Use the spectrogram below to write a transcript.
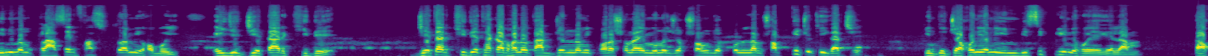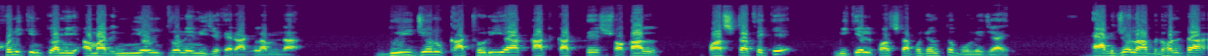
মিনিমাম ক্লাসের ফার্স্ট তো আমি হবই। এই যে জেতার খিদে জেতার খিদে থাকা ভালো, তার জন্য আমি পড়াশোনায় মনোযোগ, সংযোগ করলাম সব কিছু ঠিক আছে। কিন্তু যখনই আমি ইনডিসিপ্লিন হয়ে গেলাম, তখনই কিন্তু আমি আমার নিয়ন্ত্রণে নিজেকে রাখলাম না। দুইজন কাঠুরিয়া কাট কাটতে সকাল পাঁচটা থেকে বিকেল পাঁচটা পর্যন্ত বনে যায়। একজন আধ ঘণ্টা,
